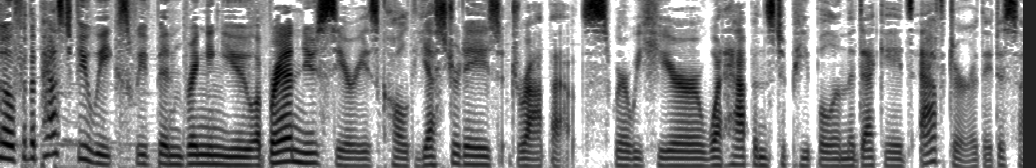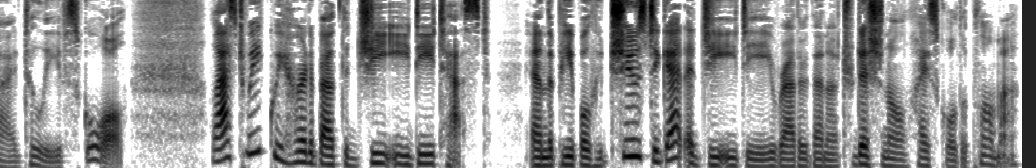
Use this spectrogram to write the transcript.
So, for the past few weeks, we've been bringing you a brand new series called Yesterday's Dropouts, where we hear what happens to people in the decades after they decide to leave school. Last week, we heard about the GED test and the people who choose to get a GED rather than a traditional high school diploma.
